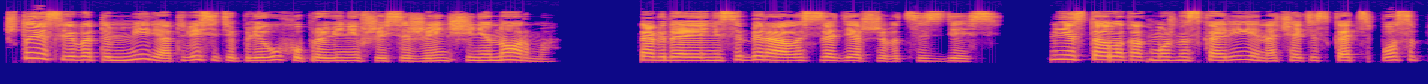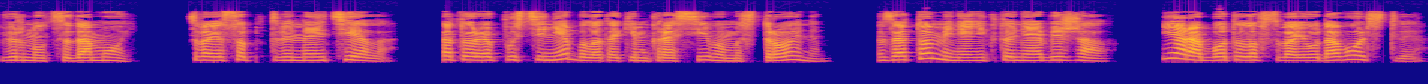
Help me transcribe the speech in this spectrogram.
Что если в этом мире отвесить оплеуху провинившейся женщине норма? Тогда я не собиралась задерживаться здесь. Мне стоило как можно скорее начать искать способ вернуться домой. Свое собственное тело, которое пусть и не было таким красивым и стройным, Зато меня никто не обижал. Я работала в свое удовольствие,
